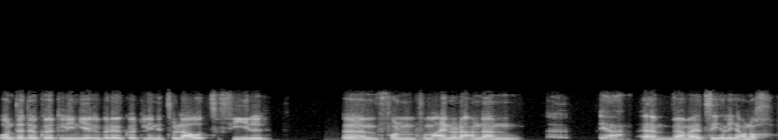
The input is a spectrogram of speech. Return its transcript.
unter der Gürtellinie, über der Gürtellinie zu laut, zu viel ähm, vom, vom einen oder anderen. Äh, ja, ähm, werden wir jetzt sicherlich auch noch,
